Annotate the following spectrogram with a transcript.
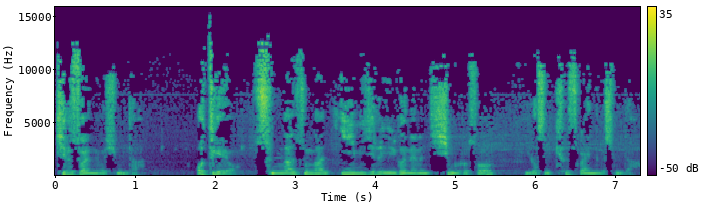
기를 수가 있는 것입니다. 어떻게 해요? 순간순간 이미지를 읽어내는 힘으로서 이것을 키울 수가 있는 것입니다.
